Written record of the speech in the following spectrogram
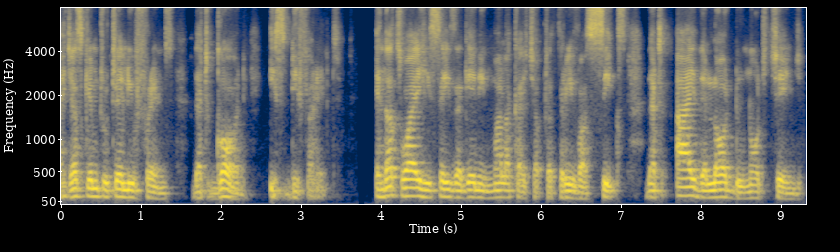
I just came to tell you, friends, that God is different. And that's why he says again in Malachi chapter 3, verse 6, that I, the Lord, do not change.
